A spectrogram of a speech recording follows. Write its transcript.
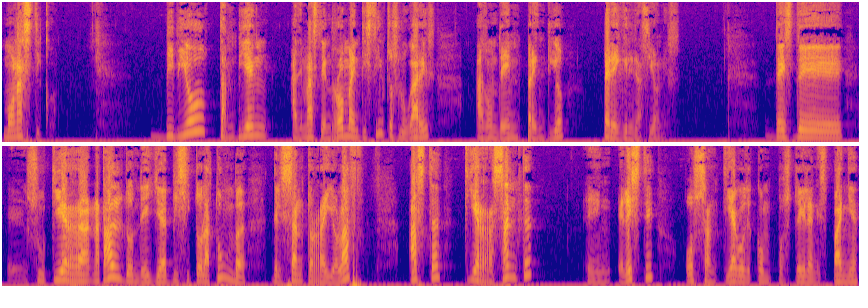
monástico. Vivió también, además de en Roma, en distintos lugares a donde emprendió peregrinaciones. Desde eh, su tierra natal, donde ella visitó la tumba del santo rey Olaf, hasta Tierra Santa, en el este, o Santiago de Compostela en España,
